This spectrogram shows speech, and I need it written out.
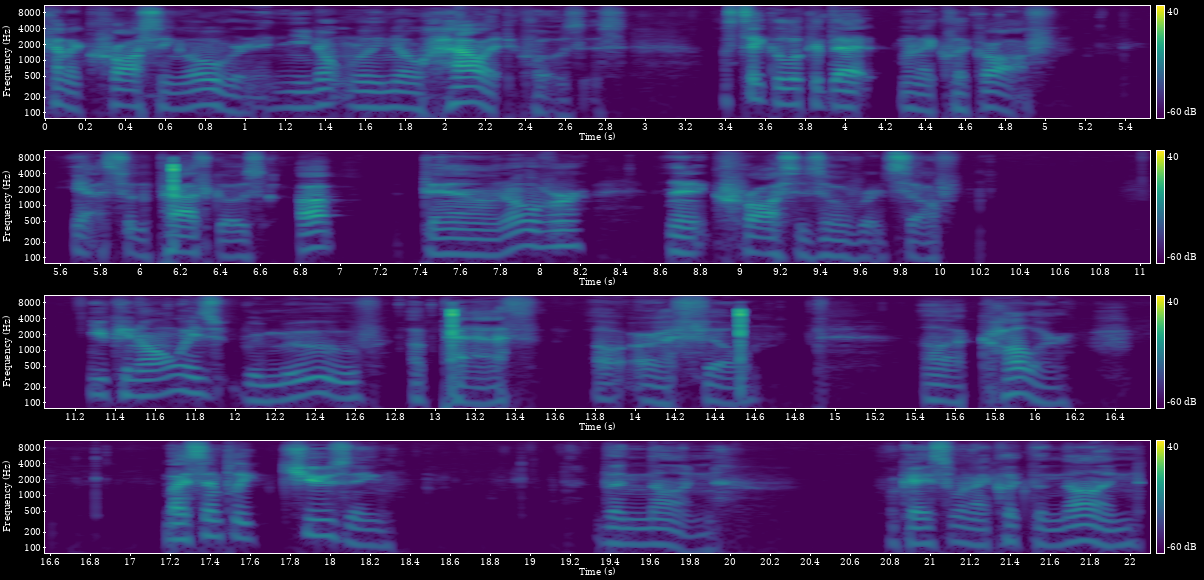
kind of crossing over and you don't really know how it closes. Let's take a look at that when I click off. Yeah, so the path goes up, down, over, and then it crosses over itself. You can always remove a path or a fill uh, color by simply choosing the none. Okay, so when I click the none,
